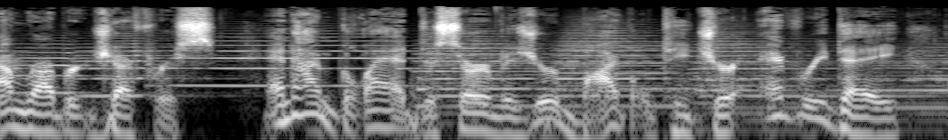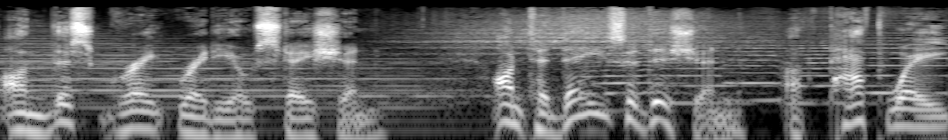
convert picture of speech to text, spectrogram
I'm Robert Jeffress, and I'm glad to serve as your Bible teacher every day on this great radio station. On today's edition of Pathway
